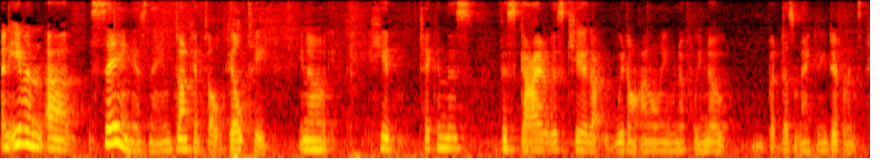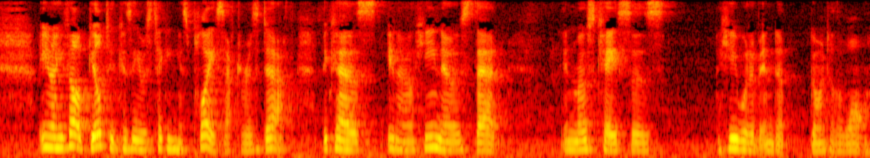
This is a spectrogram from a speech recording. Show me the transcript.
And even uh, saying his name, Dunk had felt guilty. You know, he had taken this this guy or this kid. I, we don't. I don't even know if we know, but it doesn't make any difference. You know, he felt guilty because he was taking his place after his death. Because you know he knows that in most cases he would have ended up going to the wall.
